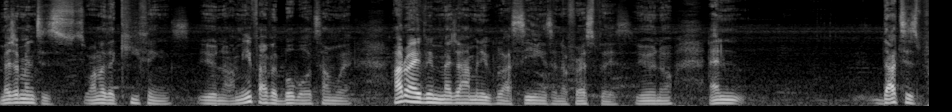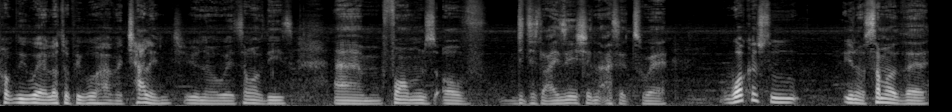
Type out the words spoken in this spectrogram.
Measurement is one of the key things. You know, I mean, if I have a billboard somewhere, how do I even measure how many people are seeing it in the first place? You know, and that is probably where a lot of people have a challenge. You know, with some of these um, forms of digitalization assets. Where walk us through, you know, some of the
